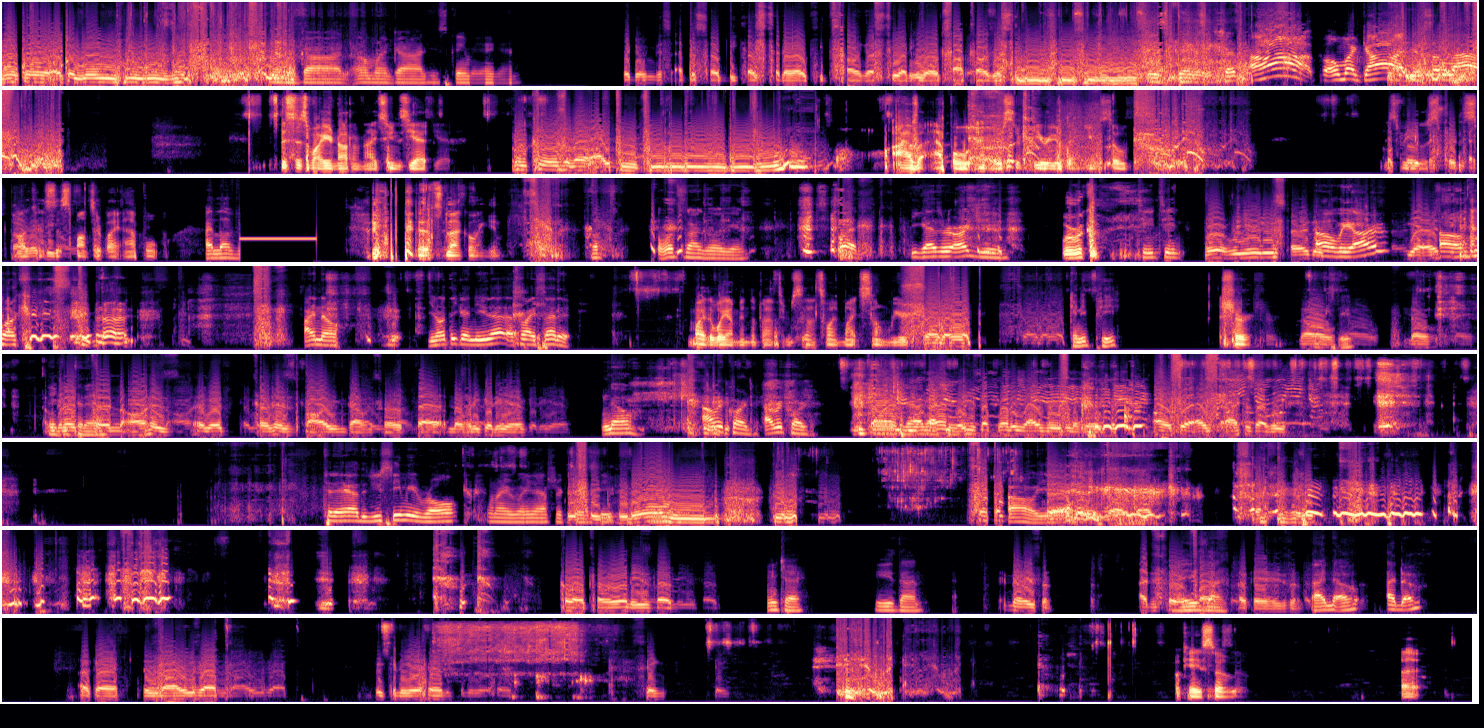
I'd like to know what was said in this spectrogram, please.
Oh my god, oh my god, he's screaming again. We're doing this episode because Tadeo keeps telling us to and he won't stop telling us to. He's screaming. Shut up! Oh my god, you're so loud. This is why you're not on iTunes yet. Who cares about iTunes? I have an Apple and they're superior than you, so this video is Mr. this podcast is sponsored by Apple. I love That's not going in. What's, what's not going in? What? You guys are arguing. We're recording. TT. We're, we already started. Oh, we are? yes. Oh, fuck. I know. You don't think I knew that? That's why I said it. By the way, I'm in the bathroom, so that's why it might sound weird. Shut up. Can you pee? Sure. No. Thanks, dude. No. I'm gonna turn all his. I'm gonna turn his volume down so that nobody could hear him. No. I'll record. I'll record. Don't worry, I got. He's uploading my version of it. Oh shit! I accidentally. Today, uh, did you see me roll when I ran after the Oh, Yeah, yeah. Come on, tell me when he's done. okay. He's done. No, he's done. I just Yeah, heard he's him done. laugh. Okay, he's done. I know. I know. Okay, this is all he's done. We can hear him. Sing. Okay, so uh,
